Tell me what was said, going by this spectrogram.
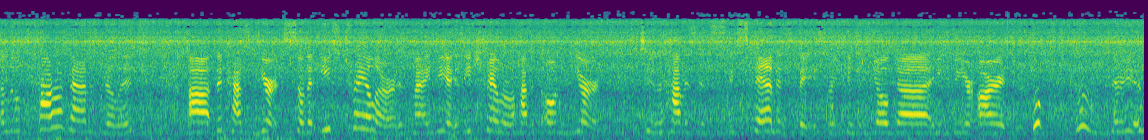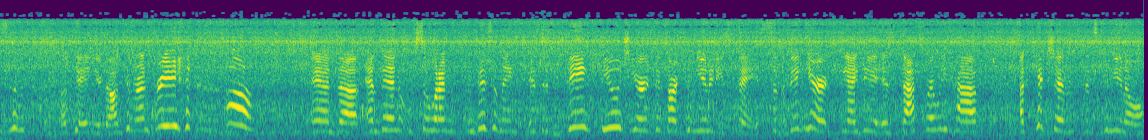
a little caravan village uh, that has yurts so that each trailer, is my idea, is each trailer will have its own yurt to have its, its expanded space where you can do yoga and you can do your art. There he is. okay, your dog can run free. oh. And, uh, and then, so what I'm envisioning is this big, huge yurt that's our community space. So the big yurt, the idea is that's where we have a kitchen that's communal.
